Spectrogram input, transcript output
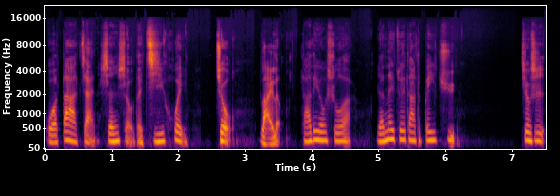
我大展身手的机会就来了。”达利欧说啊，人类最大的悲剧就是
